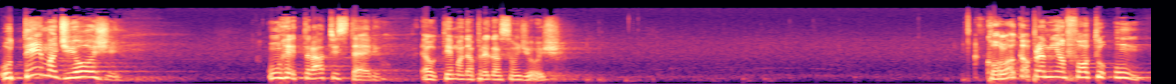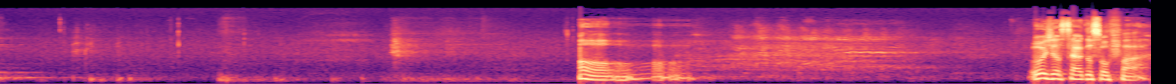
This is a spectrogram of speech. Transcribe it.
O tema de hoje um retrato estéreo é o tema da pregação de hoje. Coloca para mim a foto 1. Um. Oh. Hoje eu saio do sofá.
